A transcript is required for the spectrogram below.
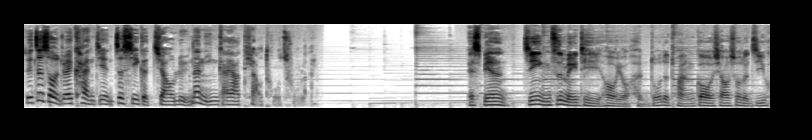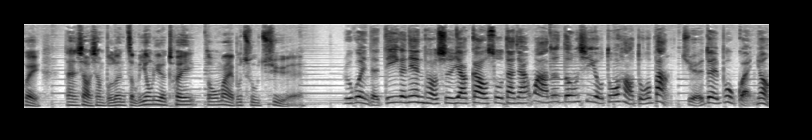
所以这时候你就会看见这是一个焦虑，那你应该要跳脱出来。S B N 经营自媒体以后，有很多的团购销售的机会，但是好像不论怎么用力的推，都卖不出去，诶。如果你的第一个念头是要告诉大家，哇，这东西有多好多棒，绝对不管用。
